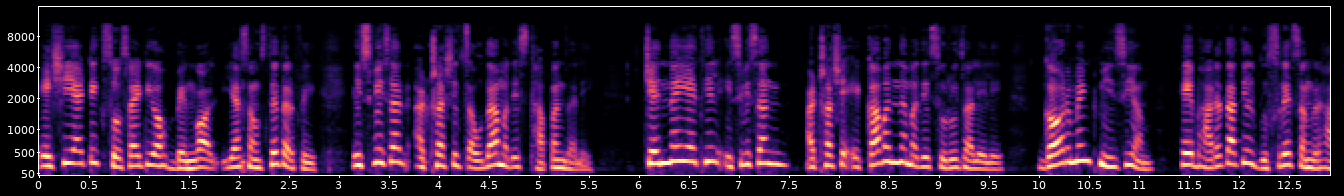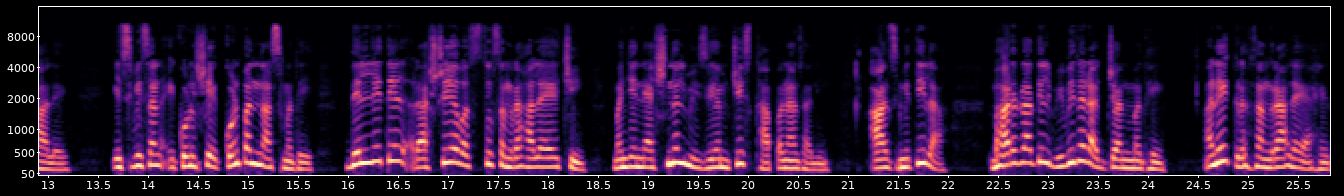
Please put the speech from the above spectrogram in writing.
एशियाटिक सोसायटी ऑफ बेंगॉल या संस्थेतर्फे इसवी सन अठराशे चौदा मध्ये स्थापन झाले. चेन्नई येथील इसवी सन अठराशे एकावन्नमध्ये सुरू झालेले गव्हर्नमेंट म्युझियम हे भारतातील दुसरे संग्रहालय. इसवी सन एकोणीसशे एकोणपन्नासमध्ये दिल्लीतील राष्ट्रीय वस्तू संग्रहालयाची म्हणजे नॅशनल म्युझियमची स्थापना झाली. आज मितीला भारतातील विविध राज्यांमध्ये अनेक संग्रहालय आहेत.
